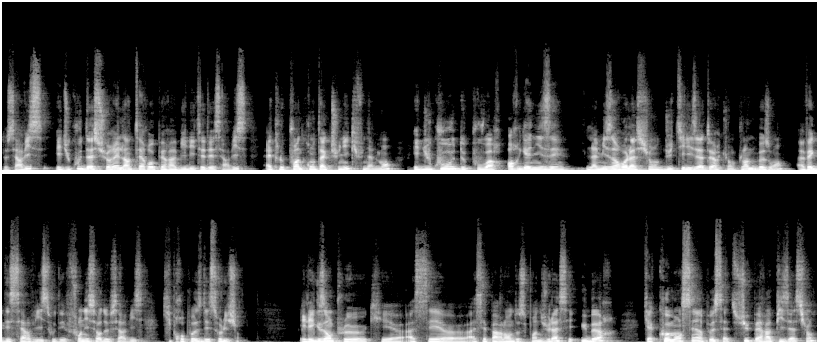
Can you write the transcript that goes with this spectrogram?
de services et du coup d'assurer l'interopérabilité des services, être le point de contact unique finalement, et du coup de pouvoir organiser la mise en relation d'utilisateurs qui ont plein de besoins avec des services ou des fournisseurs de services qui proposent des solutions. Et l'exemple qui est assez, euh, assez parlant de ce point de vue-là, c'est Uber, qui a commencé un peu cette super apisation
